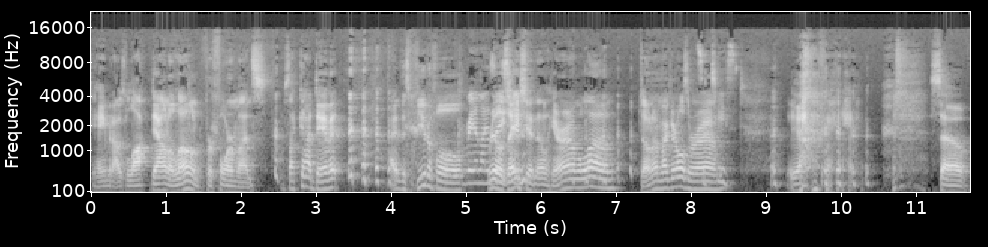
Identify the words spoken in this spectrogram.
came and I was locked down alone for four months. I was like, God damn it! I have this beautiful Realization. realization, and here I am alone. Don't have my girls around. Yeah. so,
